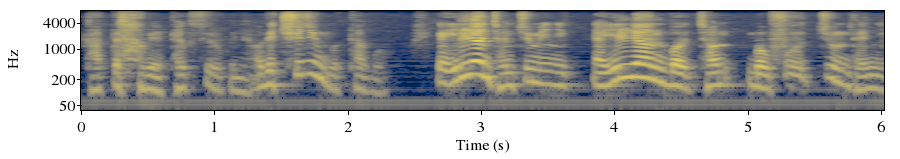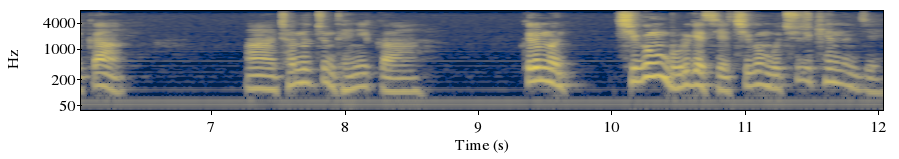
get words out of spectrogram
같더라고요. 백수로 그냥 어디 취직 못하고. 그러니까 1년 전쯤이니, 1년 뭐 전, 뭐 후쯤 되니까, 아, 전후쯤 되니까. 그러면 지금은 모르겠어요. 지금 뭐 취직했는지.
